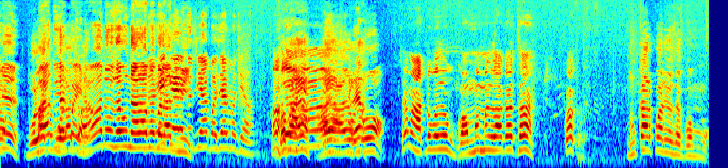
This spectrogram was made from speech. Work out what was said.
ને બોલા તો બોલાજો. પહેરાવાનું છે ઉનાળામાં નહીં ઘેર તો જ્યાં બજારમાં જ્યાં બાબા આયા આયા કેમ આટલું બધું ગામમાં મને લાગે છે કોક દુકાળ પડ્યો છે ગોમમાં.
